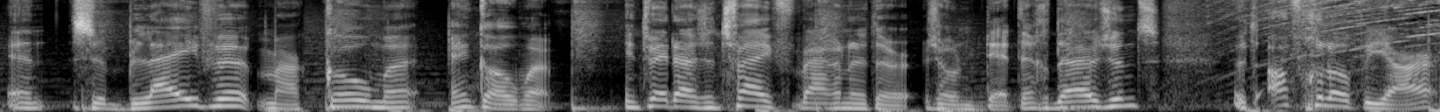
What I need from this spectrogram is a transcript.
En ze blijven maar komen en komen. In 2005 waren het er zo'n 30.000. Het afgelopen jaar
